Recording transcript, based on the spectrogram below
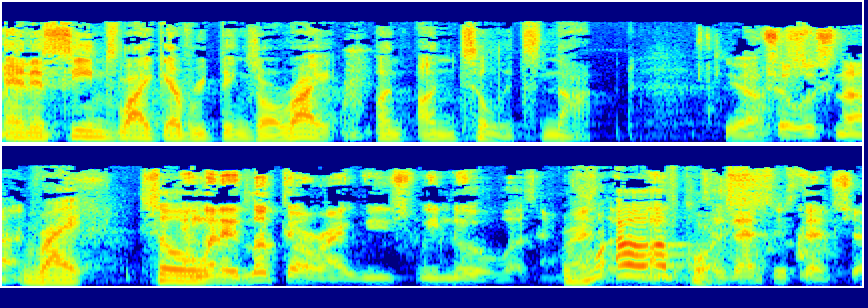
and it seems like everything's all right un- until it's not. Yeah. until it's not. Right. So And when it looked all right, we we knew it wasn't right. Oh, of course. That's just that show.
